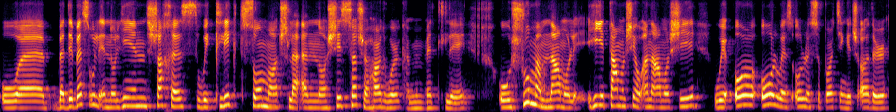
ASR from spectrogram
وبدي بس اقول انه لين شخص we clicked so much لانه she's such a hard worker مثلي وشو ما بنعمل هي تعمل شيء وانا اعمل شيء we all, always always supporting each other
